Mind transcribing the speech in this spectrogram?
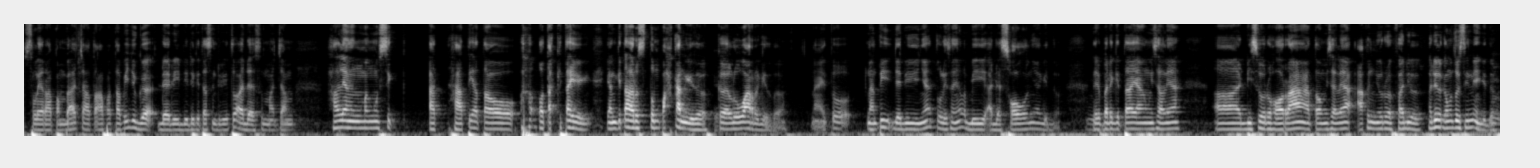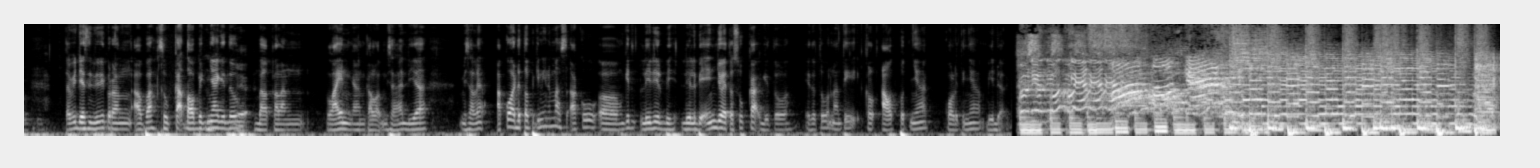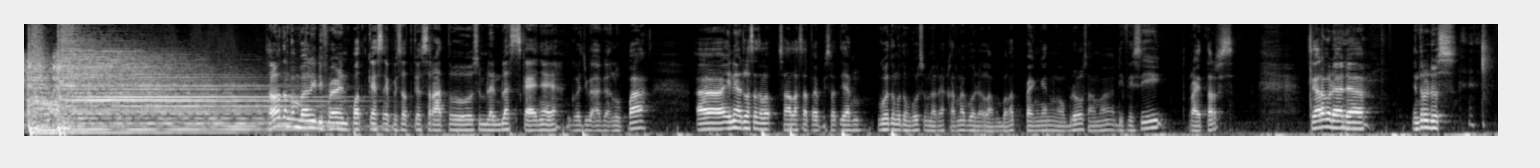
selera pembaca atau apa, tapi juga dari diri kita sendiri itu ada semacam hal yang mengusik at- hati atau otak kita yang, yang kita harus tumpahkan gitu keluar gitu. Nah itu nanti jadinya tulisannya lebih ada soulnya gitu daripada kita yang misalnya eh, disuruh orang atau misalnya aku nyuruh Fadil, Fadil kamu tulis ini gitu. Tapi dia sendiri kurang apa suka topiknya gitu, Iya. bakalan lain kan kalau misalnya dia misalnya aku ada topik ini nih mas, aku eh, mungkin dia lebih dia lebih enjoy atau suka gitu. Itu tuh nanti ke outputnya kualitinya beda. Selamat datang kembali di Friend Podcast episode ke-119 kayaknya ya. Gue juga agak lupa. Eh, ini adalah satu, salah satu episode yang gue tunggu-tunggu sebenarnya karena gue udah lama banget pengen ngobrol sama divisi writers. Sekarang udah ada introduce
